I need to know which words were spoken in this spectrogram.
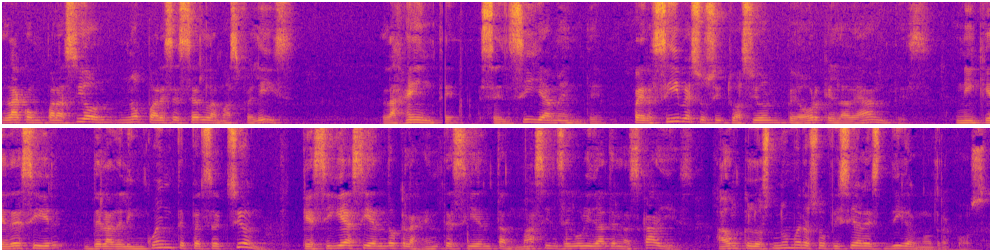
la comparación no parece ser la más feliz. La gente sencillamente percibe su situación peor que la de antes ni qué decir de la delincuente percepción, que sigue haciendo que la gente sienta más inseguridad en las calles, aunque los números oficiales digan otra cosa.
